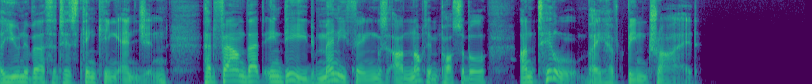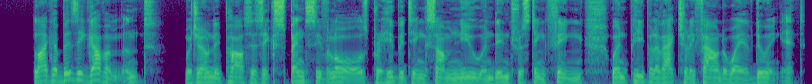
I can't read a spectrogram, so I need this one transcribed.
the university's thinking engine, had found that indeed many things are not impossible until they have been tried. Like a busy government, which only passes expensive laws prohibiting some new and interesting thing when people have actually found a way of doing it,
